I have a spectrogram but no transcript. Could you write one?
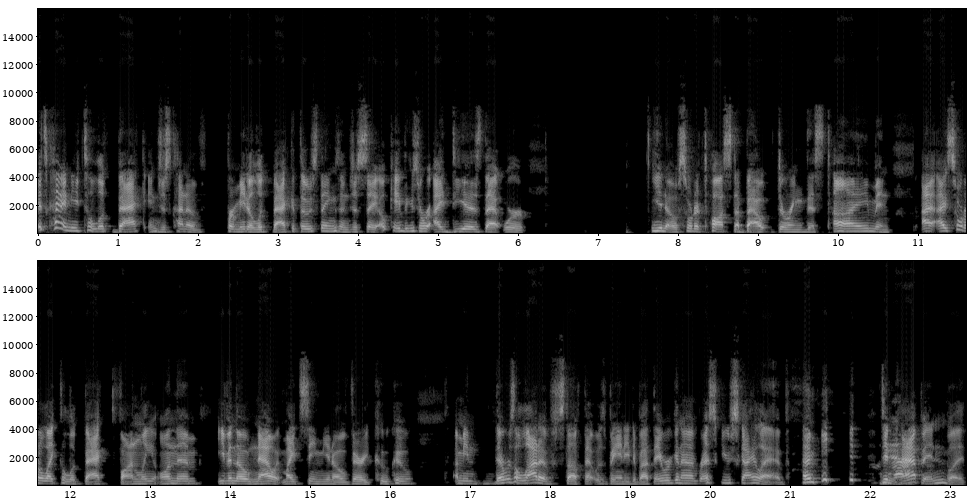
it's kind of neat to look back and just kind of for me to look back at those things and just say, okay, these were ideas that were you know, sort of tossed about during this time and I, I sort of like to look back fondly on them, even though now it might seem, you know, very cuckoo. I mean, there was a lot of stuff that was bandied about. They were going to rescue Skylab. I mean, it didn't yeah. happen, but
